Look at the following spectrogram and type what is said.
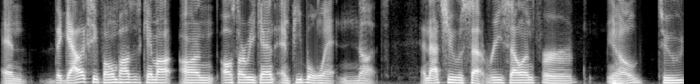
and the Galaxy Foamposites came out on All Star Weekend, and people went nuts. And that shoe was set reselling for you Yeah. know two,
